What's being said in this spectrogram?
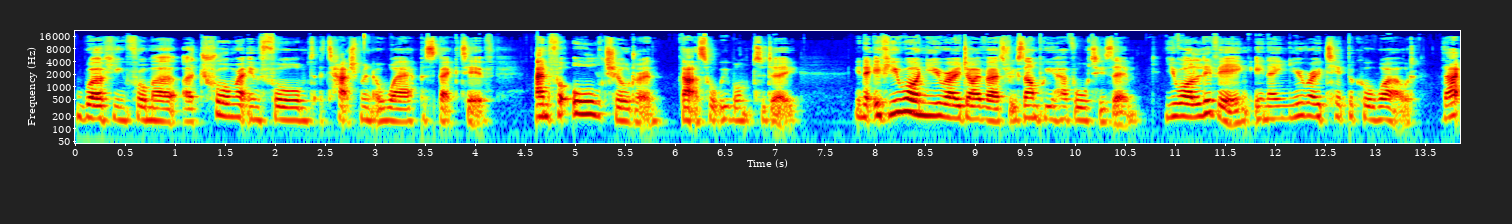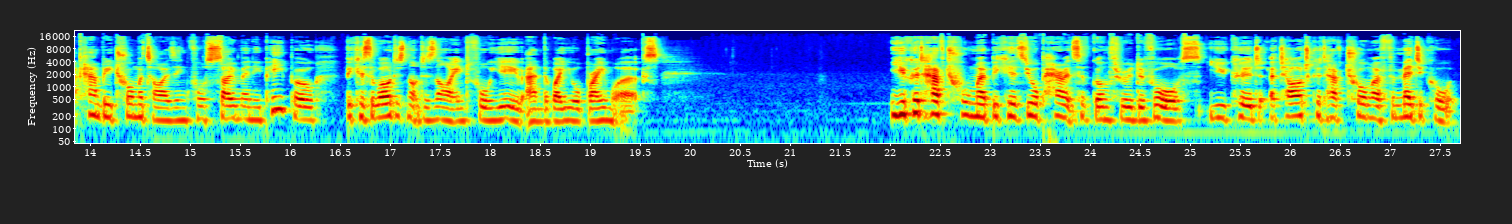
working from a, a trauma informed, attachment aware perspective. And for all children, that's what we want to do. You know, if you are neurodiverse, for example, you have autism, you are living in a neurotypical world. That can be traumatizing for so many people because the world is not designed for you and the way your brain works. You could have trauma because your parents have gone through a divorce. You could, a child could have trauma for medical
